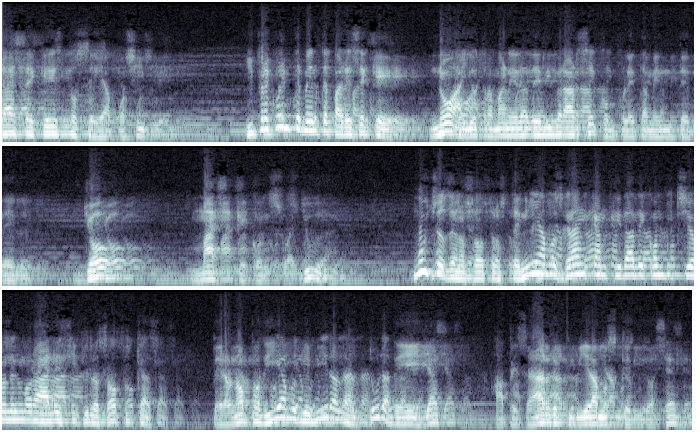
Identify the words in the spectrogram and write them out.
hace que esto sea posible. Y frecuentemente parece que no hay otra manera de librarse completamente del yo más que con su ayuda. Muchos de nosotros teníamos gran cantidad de convicciones morales y filosóficas, pero no podíamos vivir a la altura de ellas a pesar de que hubiéramos querido hacerlo.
